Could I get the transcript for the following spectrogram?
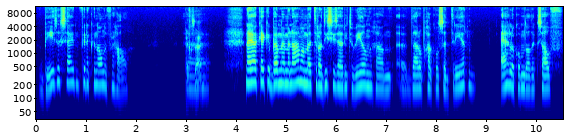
bezig zijn, vind ik een ander verhaal. Echt zo? Eh, nou ja, kijk, ik ben me met name met tradities en rituelen gaan, daarop gaan concentreren. Eigenlijk omdat ik zelf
